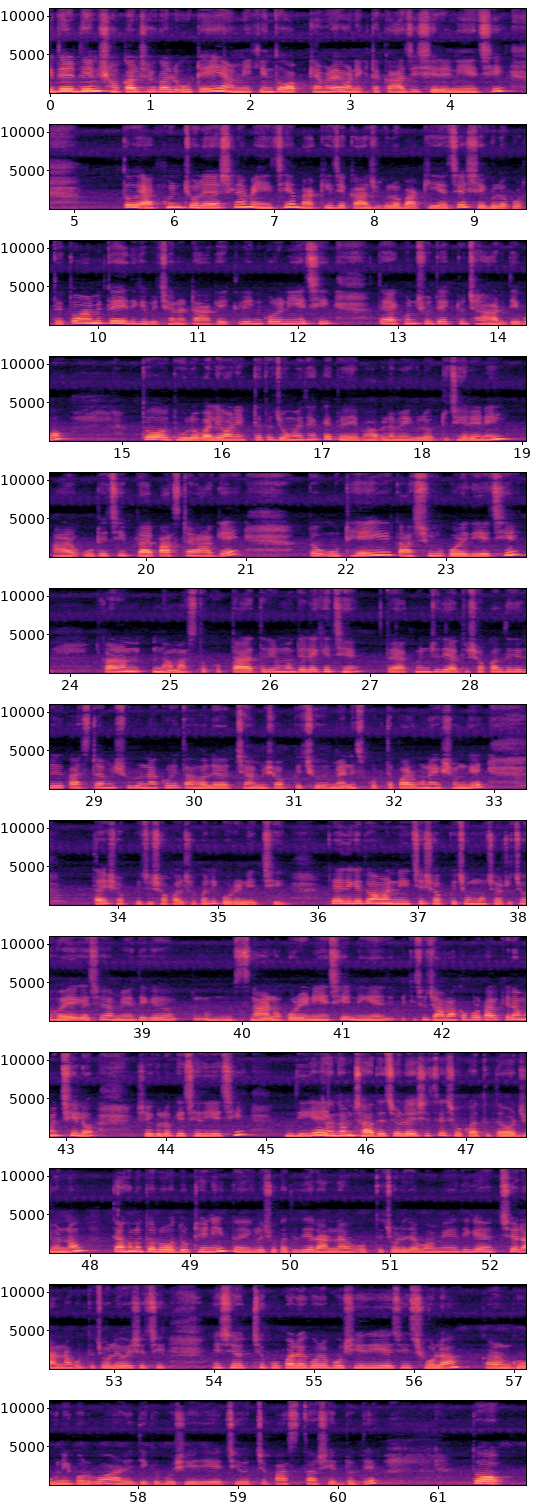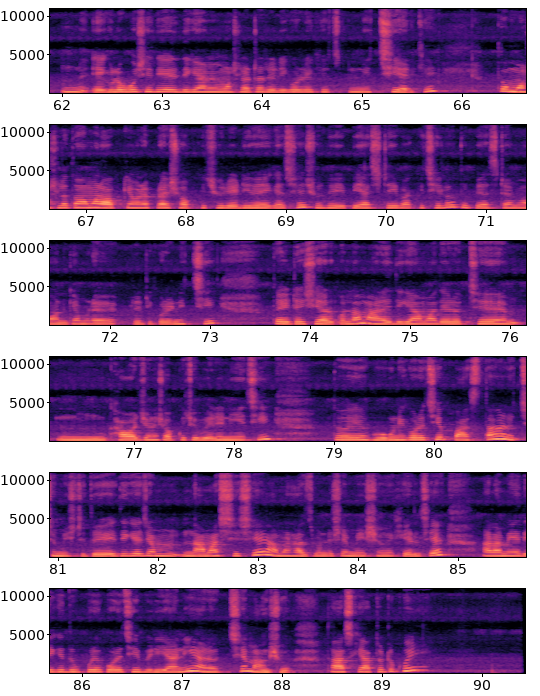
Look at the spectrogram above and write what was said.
ঈদের দিন সকাল সকাল উঠেই আমি কিন্তু অফ ক্যামেরায় অনেকটা কাজই সেরে নিয়েছি। তো এখন চলে আসলাম এই যে বাকি যে কাজগুলো বাকি আছে সেগুলো করতে। তো আমি তো এইদিকে বিছানাটা আগেই ক্লিন করে নিয়েছি। তো এখন শুধু একটু ঝাড় দিব। তো ধুলোবালি অনেকটা তো জমে থাকে, তো এই ভাবলাম এগুলো একটু ঝেড়ে নেই। আর উঠেছি প্রায় পাঁচটার আগে। তো উঠেই কাজ শুরু করে দিয়েছি। কারণ নামাজ তো খুব তাড়াতাড়ির মধ্যে রেখেছে। তো এখন যদি এত সকাল থেকে যদি কাজটা আমি শুরু না করি, তাহলে হচ্ছে আমি সব কিছু ম্যানেজ করতে পারব না একসঙ্গে। তাই সব কিছু সকাল সকালই করে নিচ্ছি। তো এদিকে তো আমার নিচে সব কিছু মোছা টোছা হয়ে গেছে। আমি এদিকে স্নানও করে নিয়েছি। নিয়ে কিছু জামা কাপড় কালকের আমার ছিল, সেগুলো কেছে দিয়েছি। দিয়ে একদম ছাদে চলে এসেছি শুকাতে দেওয়ার জন্য। তো এখনও তো রোদ ওঠেনি তো এগুলো শুকাতে দিয়ে রান্না করতে চলে যাব। আমি এদিকে হচ্ছে রান্না করতে চলেও এসেছি। এসে হচ্ছে কুকারে করে বসিয়ে দিয়েছি ছোলা, কারণ ঘুগনি করব। আর এদিকে বসিয়ে দিয়েছি হচ্ছে পাস্তা সেদ্ধতে। তো এগুলো বসিয়ে দিয়ে এদিকে আমি মশলাটা রেডি করে রেখে নিচ্ছি আর কি। তো মশলা তো আমার অফ ক্যামেরা প্রায় সব কিছু রেডি হয়ে গেছে, শুধু এই পেঁয়াজটাই বাকি ছিল। তো পেঁয়াজটা আমি অন ক্যামেরায় রেডি করে নিচ্ছি। তো এটাই শেয়ার করলাম। আর এদিকে আমাদের হচ্ছে খাওয়ার জন্য সব কিছু বেড়ে নিয়েছি। তো এই ঘুগনি করেছি, পাস্তা আর হচ্ছে মিষ্টি। দই এদিকে যে নামাজ শেষে আমার হাজব্যান্ড এসে মেয়ের সঙ্গে খেলছে। আর আমি এদিকে দুপুরে করেছি বিরিয়ানি আর হচ্ছে মাংস। তো আজকে এতটুকুই।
